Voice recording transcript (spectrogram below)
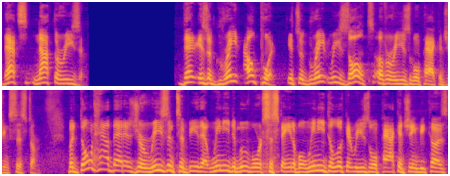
That's not the reason. That is a great output. It's a great result of a reusable packaging system. But don't have that as your reason to be that we need to move more sustainable. We need to look at reusable packaging because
